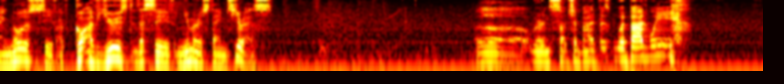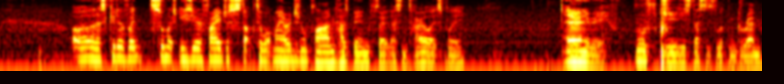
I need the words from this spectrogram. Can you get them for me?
I know there's a save. I've got. I've used this save numerous times. Here it is. Uh, we're in such a bad, a bad way. oh, this could have went so much easier if I just stuck to what my original plan has been throughout this entire Let's Play. Anyway, oof, jeez, this is looking grim.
